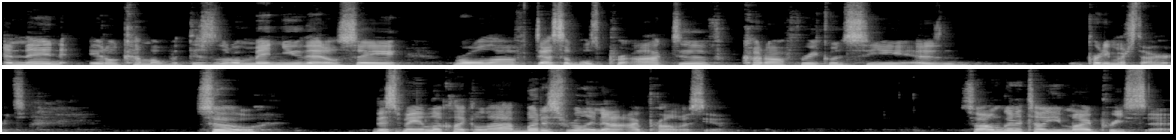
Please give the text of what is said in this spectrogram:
and then it'll come up with this little menu that'll say roll off decibels per octave, cutoff frequency, and pretty much the hertz. So this may look like a lot, but it's really not, I promise you. So I'm going to tell you my preset.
